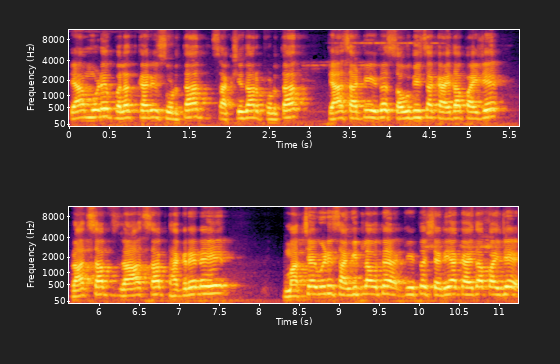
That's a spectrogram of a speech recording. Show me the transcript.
त्यामुळे बलात्कारी सोडतात साक्षीदार फोडतात. त्यासाठी इथं सौदीचा कायदा पाहिजे. राजसाहेब राजसाहेब ठाकरेनेही मागच्या वेळी सांगितलं होतं की इथं शरिया कायदा पाहिजे.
